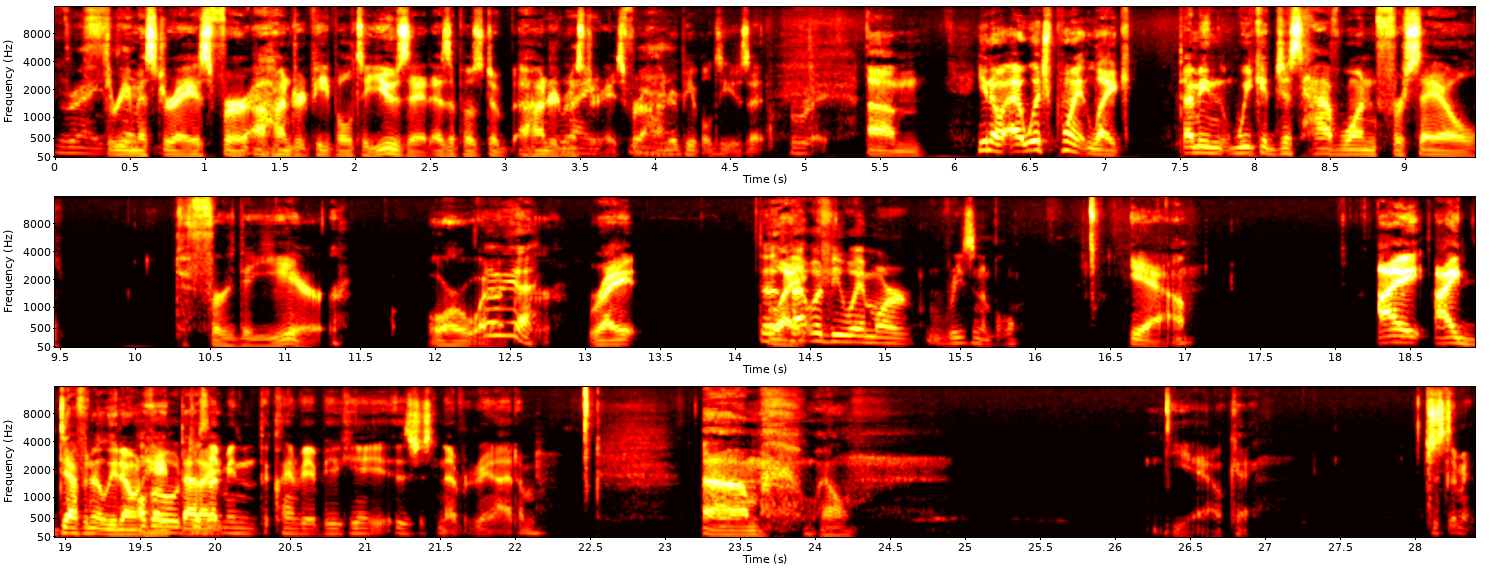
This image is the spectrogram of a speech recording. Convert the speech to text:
Right. three Mister A's for a hundred people to use it, as opposed to a hundred Right, Mister A's for a yeah. hundred people to use it. right. Um, you know, at which point, like, I mean, we could just have one for sale for the year or whatever, Oh, yeah. right? Th- Like- that would be way more reasonable. Yeah. I I definitely don't Although, hate that. does I- that mean the clan VIP key is just an evergreen item? Um, well, Yeah, okay. Just I mean,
